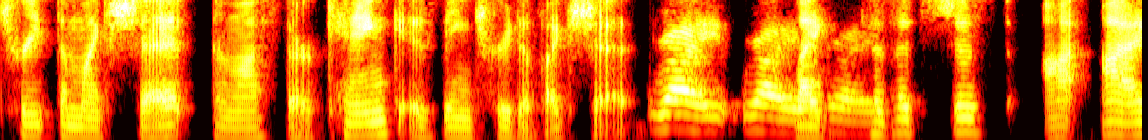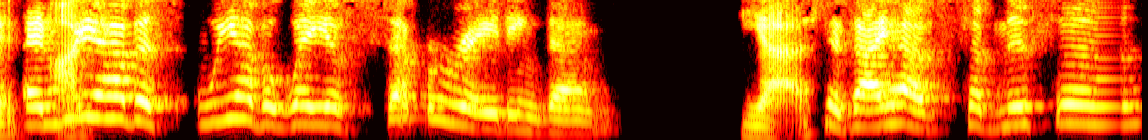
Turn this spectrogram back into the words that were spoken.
treat them like shit unless their kink is being treated like shit right, right, like right. because it's just i i And I- we have a we have a way of separating them yes because I have submissive,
